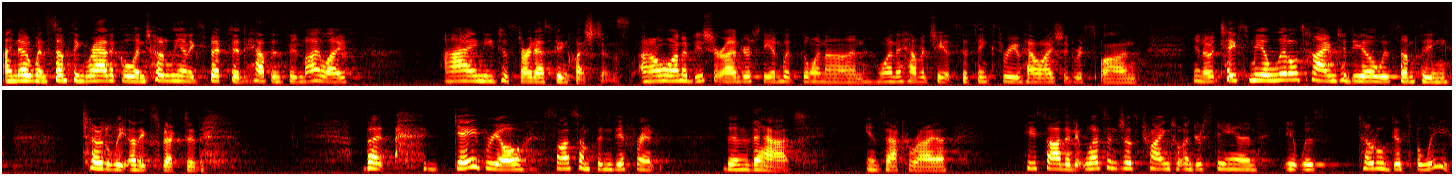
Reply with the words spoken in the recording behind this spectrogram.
I know when something radical and totally unexpected happens in my life, I need to start asking questions. I want to be sure I understand what's going on. I want to have a chance to think through how I should respond. You know, it takes me a little time to deal with something totally unexpected. But Gabriel saw something different than that in Zechariah. He saw that it wasn't just trying to understand, it was total disbelief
